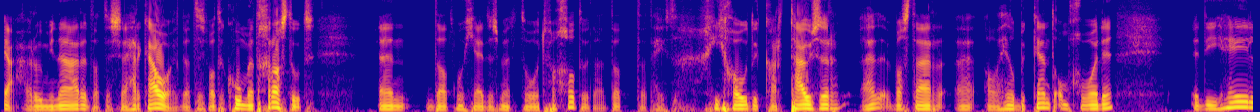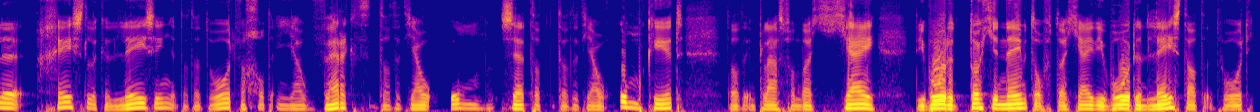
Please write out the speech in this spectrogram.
Ja, ruminaren, dat is herkauwen. Dat is wat een koe met gras doet. En dat moet jij dus met het woord van God doen. Nou, dat, dat heeft Gigo de Kartuizer, hè, was daar al heel bekend om geworden die hele geestelijke lezing, dat het woord van God in jou werkt, dat het jou omzet, dat, dat het jou omkeert, dat in plaats van dat jij die woorden tot je neemt of dat jij die woorden leest, dat het woord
